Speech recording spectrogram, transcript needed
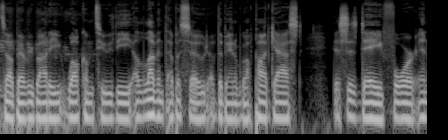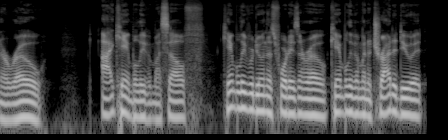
What's up, everybody? Welcome to the 11th episode of the Bantam Golf Podcast. This is day four in a row. I can't believe it myself. Can't believe we're doing this four days in a row. Can't believe I'm going to try to do it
